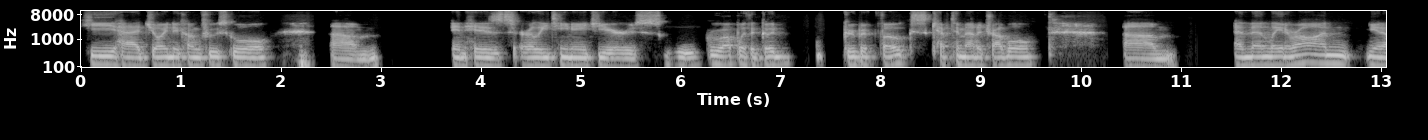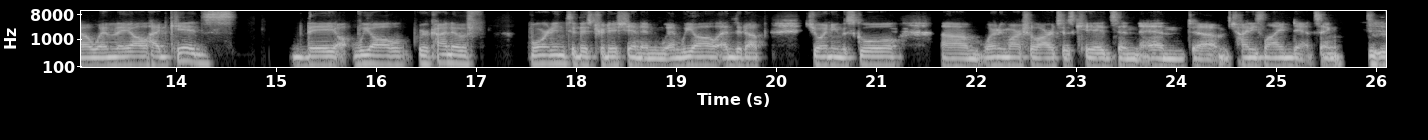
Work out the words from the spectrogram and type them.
he had joined a kung fu school um, in his early teenage years. Grew up with a good group of folks, kept him out of trouble. Um, and then later on, you know, when they all had kids, they we all were kind of born into this tradition, and when we all ended up joining the school, um, learning martial arts as kids, and and um, Chinese lion dancing. Mm-hmm.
